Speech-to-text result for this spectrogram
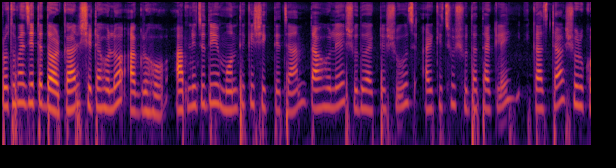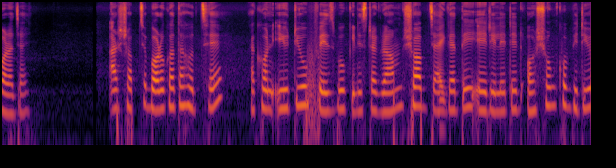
প্রথমে যেটা দরকার, সেটা হলো আগ্রহ। আপনি যদি মন থেকে শিখতে চান, তাহলে শুধু একটা সুজ আর কিছু সুতা থাকলেই কাজটা শুরু করা যায়। আর সবচেয়ে বড় কথা হচ্ছে এখন ইউটিউব ফেসবুক ইনস্টাগ্রাম সব জায়গাতেই এই রিলেটেড অসংখ্য ভিডিও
